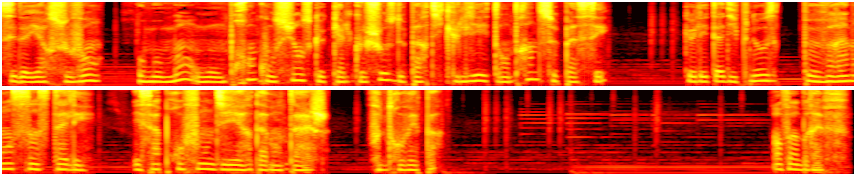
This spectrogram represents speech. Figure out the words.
C'est d'ailleurs souvent au moment où on prend conscience que quelque chose de particulier est en train de se passer que l'état d'hypnose peut vraiment s'installer et s'approfondir davantage. Vous ne trouvez pas? Enfin bref,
